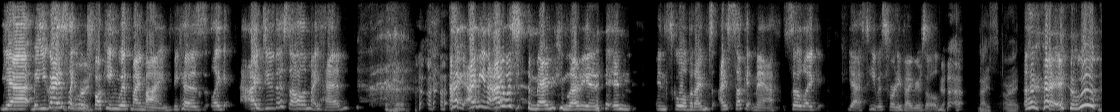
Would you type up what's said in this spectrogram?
Yeah, but you guys like were fucking with my mind because like I do this all in my head. I I mean I was magna cum laude in, in in school, but I'm I suck at math. So like yes, he was 45 years old. Nice. All right. All right. Woo.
